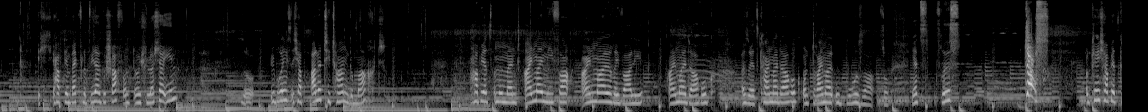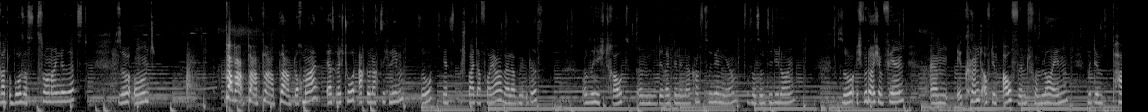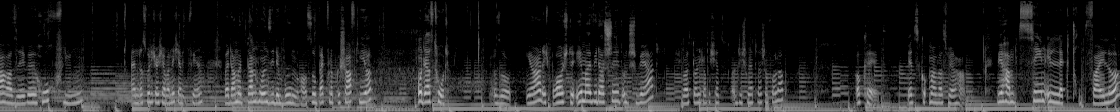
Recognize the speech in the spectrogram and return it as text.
ich habe den Backflip wieder geschafft und durchlöcher ihn. So, übrigens, ich habe alle Titanen gemacht. Habe jetzt im Moment einmal Mifa, einmal Rivali, einmal Daruk. Also jetzt keinmal Daruk und dreimal Ubosa. So, jetzt friss das! Okay, ich habe jetzt gerade Ubosas Zorn eingesetzt. So, und Bam, bam, bam, bam, bam. Nochmal. Er ist gleich tot. 88 Leben. So, jetzt speit er Feuer, weil er wütend ist. Und sich nicht traut, ähm, direkt in den Nahkampf zu gehen, ja. So sind sie, die Leute. So, ich würde euch empfehlen, ähm, ihr könnt auf dem Aufwind vom Leuen mit dem Parasegel hochfliegen. Ähm, das würde ich euch aber nicht empfehlen, weil damit dann holen sie den Bogen raus. So, Backflip geschafft hier. Und er ist tot. So, ja, ich bräuchte eh mal wieder Schild und Schwert. Ich weiß gar nicht, ob ich jetzt die Schwerttasche voll habe. Okay, jetzt guck mal, was wir haben. Wir haben 10 Elektropfeile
